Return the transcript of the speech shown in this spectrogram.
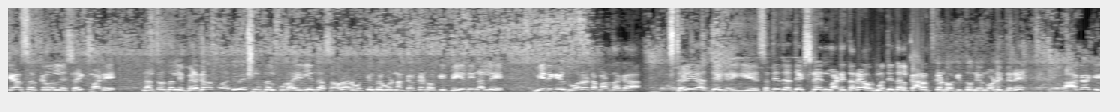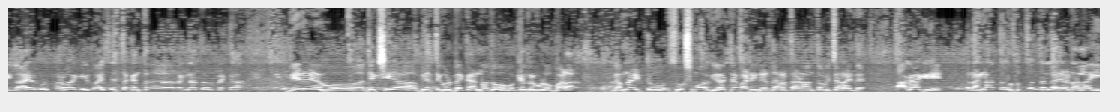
ಕೆ ಆರ್ ಸರ್ಕಲ್ ಅಲ್ಲಿ ಸ್ಟ್ರೈಕ್ ಮಾಡಿ, ನಂತರದಲ್ಲಿ ಬೆಳಗಾವಿ ಅಧಿವೇಶನದಲ್ಲಿ ಕೂಡ ಇಲ್ಲಿಂದ ಸಾವಿರಾರು ವಕೀಲರುಗಳನ್ನ ಕರ್ಕೊಂಡು ಹೋಗಿ ಬೀದಿನಲ್ಲಿ ಬೀದಿಗಿಳಿದು ಹೋರಾಟ ಮಾಡಿದಾಗ ಸ್ಥಳೀಯ ಅಧ್ಯಕ್ಷ ಈ ಸದ್ಯದ ಅಧ್ಯಕ್ಷರು ಏನ್ ಮಾಡಿದ್ದಾರೆ? ಅವ್ರ ಮಧ್ಯದಲ್ಲಿ ಕಾರ್ ಹತ್ಕೊಂಡು ಹೋಗಿದ್ದು ನೀವು ನೋಡಿದ್ದೀರಿ. ಹಾಗಾಗಿ ಲಾಯರ್ಗಳು ಪರವಾಗಿ ವಾಯಿಸಿರ್ತಕ್ಕಂಥ ರಂಗನಾಥ್ ಅವ್ರು ಬೇಕಾ? ಬೇರೆ ಅಧ್ಯಕ್ಷೀಯ ಅಭ್ಯರ್ಥಿಗಳು ಬೇಕಾ ಅನ್ನೋದು ವಕೀಲರುಗಳು ಬಹಳ ಗಮನ ಇಟ್ಟು ಸೂಕ್ಷ್ಮವಾಗಿ ಯೋಚನೆ ಮಾಡಿ ನಿರ್ಧಾರ ತಗೊಳ್ಳುವಂತ ವಿಚಾರ ಇದೆ. ಹಾಗಾಗಿ ರಂಗನಾಥ್ ಅವ್ರದ್ದು ಒಂದಲ್ಲ ಎರಡಲ್ಲ ಈ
